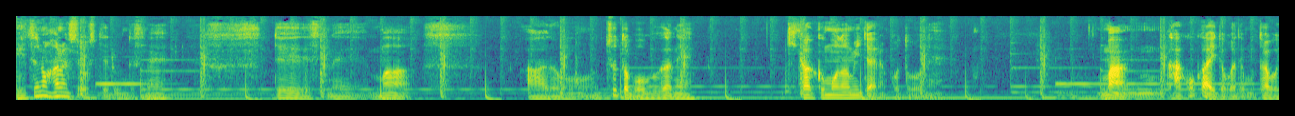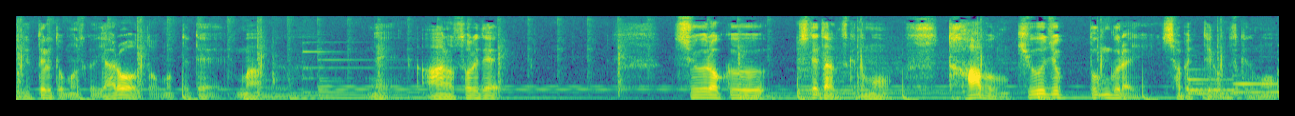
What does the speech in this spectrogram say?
別の話をしてるんですね。でですねまああのちょっと僕がね企画ものみたいなことをねまあ過去回とかでも多分言ってると思うんですけどやろうと思っててまあねあのそれで収録してたんですけども多分90分ぐらい喋ってるんですけども、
